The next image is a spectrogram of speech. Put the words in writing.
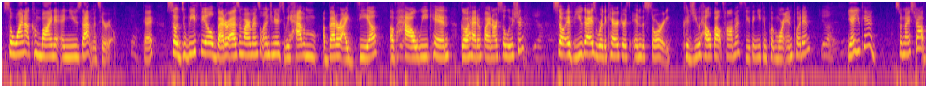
so why not combine it and use that material? Okay. So do we feel better as environmental engineers? Do we have a, a better idea of how we can go ahead and find our solution? Yeah. So if you guys were the characters in the story, could you help out Thomas? Do you think you can put more input in? Yeah. Yeah, you can. So nice job.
